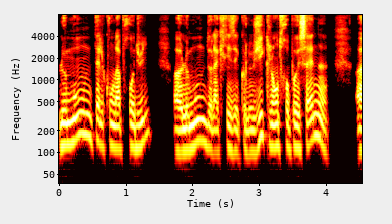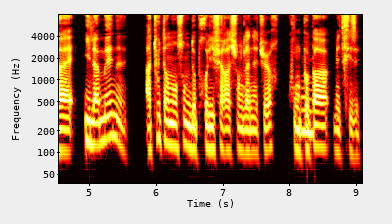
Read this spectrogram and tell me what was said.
le monde tel qu'on l'a produit, euh, le monde de la crise écologique, l'anthropocène, euh, il amène à tout un ensemble de prolifération de la nature qu'on ne peut mm. pas maîtriser,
